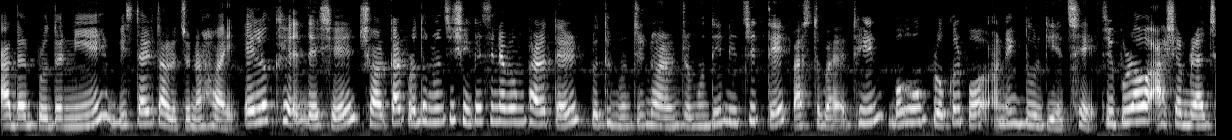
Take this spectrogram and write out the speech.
আদান প্রদান নিয়ে বিস্তারিত আলোচনা হয়। এ লক্ষ্যে দেশের সরকার প্রধানমন্ত্রী শেখ হাসিনা এবং ভারতের প্রধানমন্ত্রী নরেন্দ্র মোদীর নেতৃত্বে বাস্তবায়নাধীন বহু প্রকল্প অনেক দূর গিয়েছে। ত্রিপুরা ও আসাম রাজ্য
